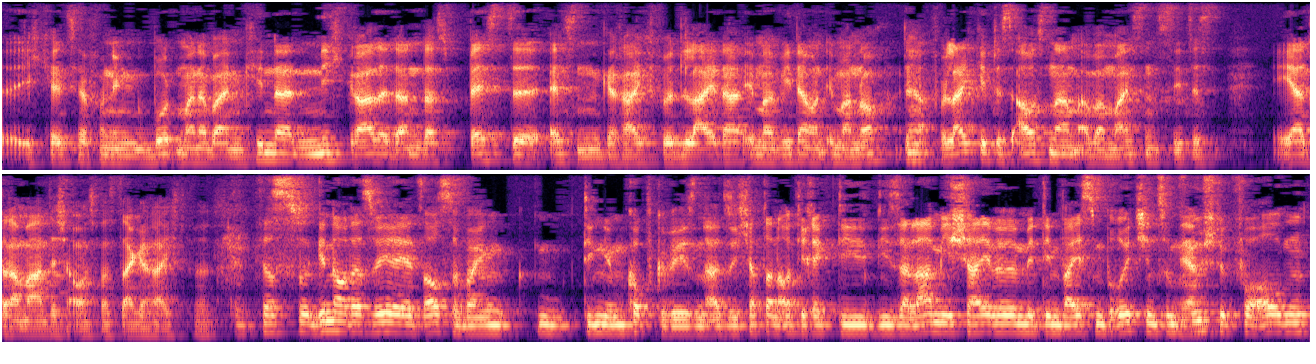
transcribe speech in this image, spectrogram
äh, ich kenne es ja von den Geburten meiner beiden Kinder, nicht gerade dann das beste Essen gereicht wird. Leider immer wieder und immer noch. Ja. Vielleicht gibt es Ausnahmen, aber meistens sieht es eher dramatisch aus, was da gereicht wird. Das, genau, das wäre jetzt auch so mein Ding im Kopf gewesen. Also ich habe dann auch direkt die, die Salamischeibe mit dem weißen Brötchen zum ja. Frühstück vor Augen.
